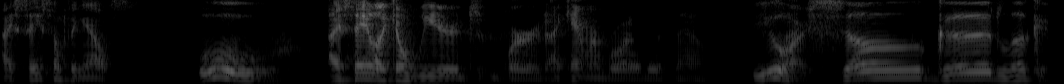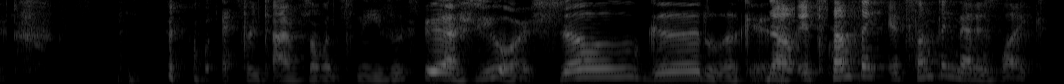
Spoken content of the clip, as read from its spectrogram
I say something else. Ooh, I say like a weird word. I can't remember what it is now. you It's are so good looking. Every time someone sneezes. Yes, you are so good looking. No, it's something. It's something that is like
